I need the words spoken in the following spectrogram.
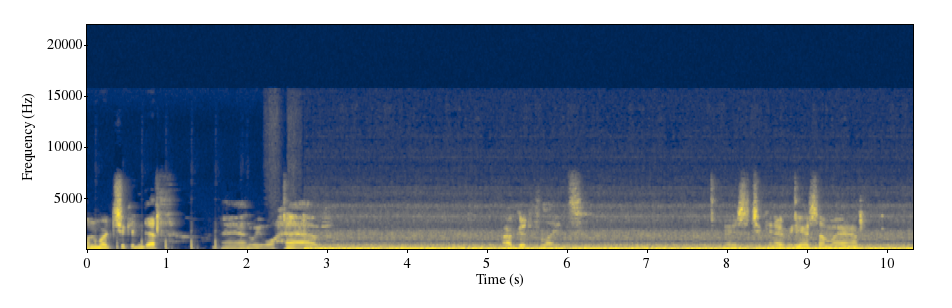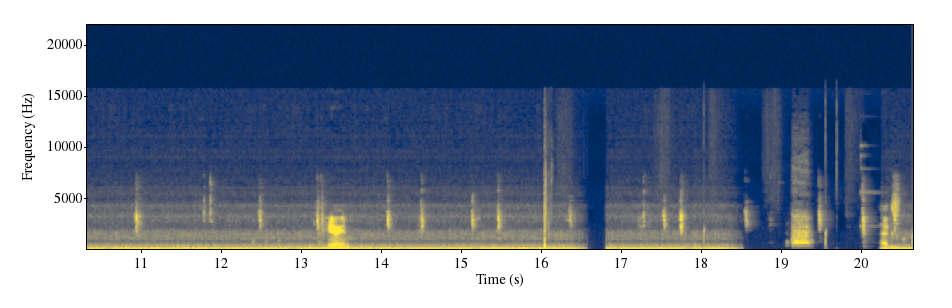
one more chicken death and we will have our good flights. There's a chicken over here somewhere. I hear him. Excellent.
